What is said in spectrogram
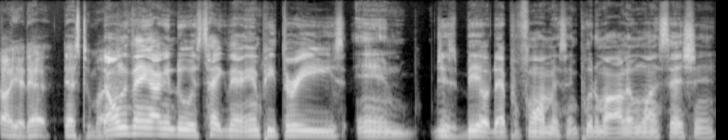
Oh yeah, that that's too much. The only thing I can do is take their MP3s and just build that performance and put them all in one session,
